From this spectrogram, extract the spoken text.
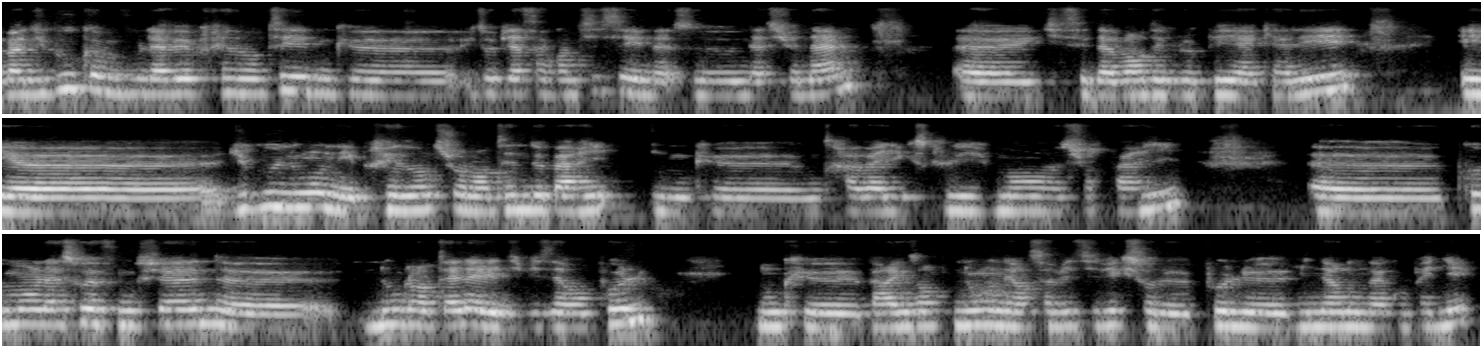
bah, du coup, comme vous l'avez présenté, donc, Utopia 56 c'est une association nationale qui s'est d'abord développée à Calais. Et du coup, nous, on est présente sur l'antenne de Paris. Donc, on travaille exclusivement sur Paris. Euh, comment l'asso fonctionne euh, Nous, l'antenne, elle est divisée en pôles. Donc, euh, par exemple, nous, on est en service civique sur le pôle mineur non accompagné.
